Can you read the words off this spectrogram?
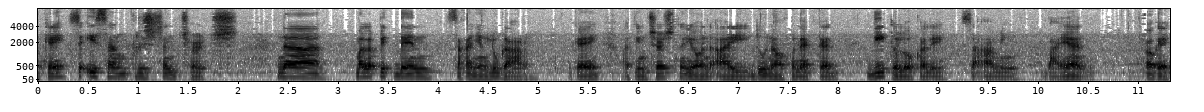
okay, sa isang Christian church na malapit din sa kanyang lugar, okay? At yung church na yon ay doon ako connected dito locally sa aming bayan. Okay,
